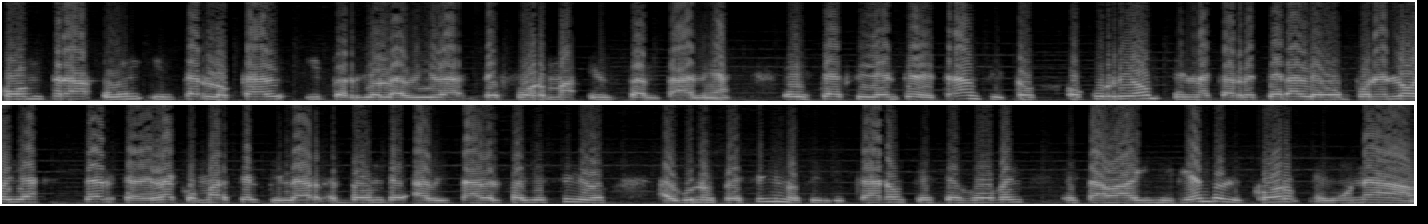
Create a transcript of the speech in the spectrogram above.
contra un interlocal y perdió la vida de forma instantánea. Este accidente de tránsito ocurrió en la carretera León Poneloya, cerca de la comarca El Pilar, donde habitaba el fallecido. Algunos vecinos indicaron que este joven estaba ingiriendo licor en una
